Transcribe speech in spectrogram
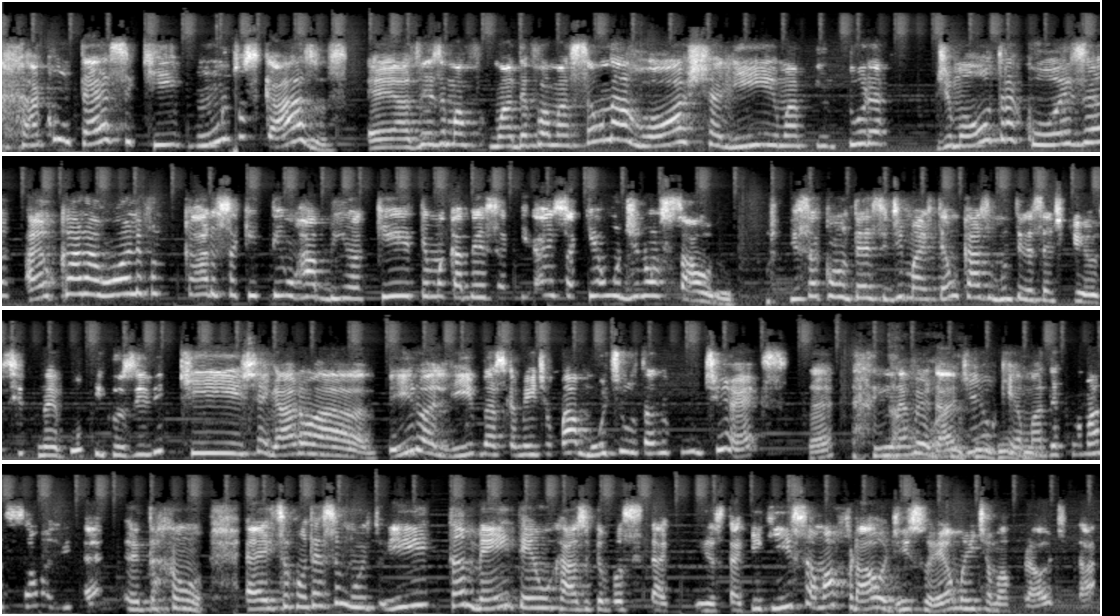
acontece que em muitos casos, é, às vezes é uma, uma deformação na rocha ali, uma pintura de uma outra coisa. Aí o cara olha e fala: Cara, isso aqui tem um rabinho aqui, tem uma cabeça aqui. Ah, isso aqui é um dinossauro. Isso acontece demais. Tem um caso muito interessante que eu cito no e-book, inclusive, que chegaram a. Viram ali basicamente um mamute lutando com um T-Rex, né? E Não, na verdade é o que? É uma deformação ali, né? Então, é, isso acontece muito. E também tem um caso que eu vou citar aqui, citar aqui, que isso é uma fraude, isso realmente é uma fraude, tá?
